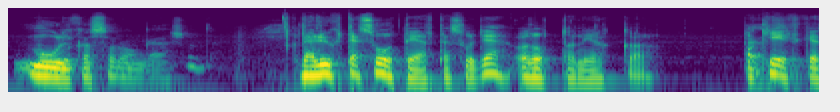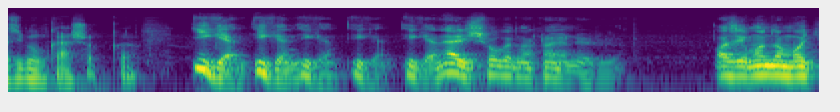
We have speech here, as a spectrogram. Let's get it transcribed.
múlik a szorongásod. Velük te szót értesz, ugye? Az ottaniakkal. A kétkezi munkásokkal. Igen, igen, igen, igen, igen. El is fogadnak, nagyon örülök. Azért mondom, hogy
